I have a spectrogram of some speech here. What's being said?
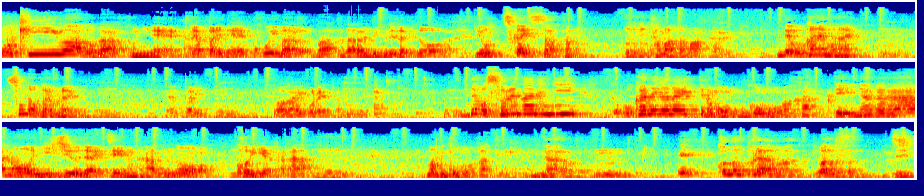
このキーワードがここにね、やっぱりね、ここ今バーッと並べてくれたけど、4つか5つあったのよ。うんたまたま。はいで、お金もない。うんそんなお金もないよ。やっぱり、若い頃やから。でもそれなりにお金がないっていうのも向こうも分かっていながらの20代前半の恋やから、うんまあ向こうも分かってくるよね。なるほどうん。えこのプランはワンダさんじ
